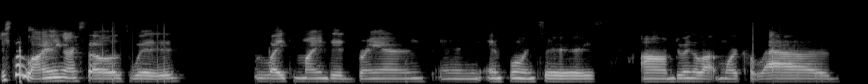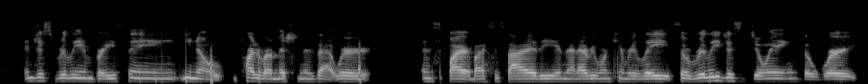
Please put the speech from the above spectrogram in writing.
just aligning ourselves with like-minded brands and influencers um, doing a lot more collabs and just really embracing you know part of our mission is that we're inspired by society and that everyone can relate so really just doing the work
